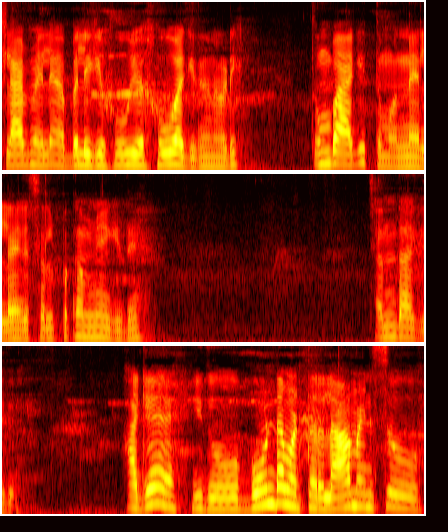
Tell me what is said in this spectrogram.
ಸ್ಲ್ಯಾಬ್ ಮೇಲೆ ಅಬ್ಬಲಿಗೆ ಹೂವು ಹೂವಾಗಿದೆ ನೋಡಿ. ತುಂಬ ಆಗಿತ್ತು ಮೊನ್ನೆ ಎಲ್ಲ, ಈಗ ಸ್ವಲ್ಪ ಕಮ್ಮಿ ಆಗಿದೆ. ಚೆಂದ ಆಗಿದೆ. ಹಾಗೆ ಇದು ಬೋಂಡ ಮಾಡ್ತಾರಲ್ಲ, ಆ ಮೆಣಸು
